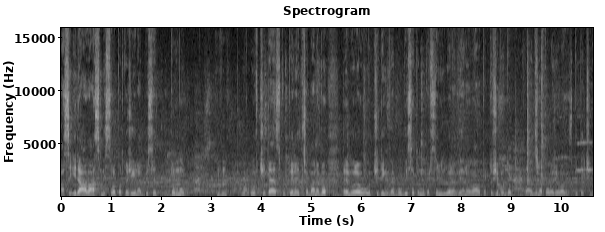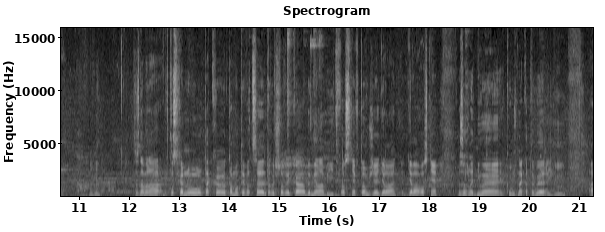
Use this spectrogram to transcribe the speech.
asi i dává smysl, protože jinak by se tomu u určité skupiny třeba nebo, nebo určitých webů by se tomu prostě nikdo nevěnoval, protože by to právě třeba považoval za zbytečné. To znamená, abych to shrnul, tak eh, ta motivace toho člověka by měla být vlastně v tom, že dělá, dělá vlastně, zohledňuje jako různé kategorie lidí. A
